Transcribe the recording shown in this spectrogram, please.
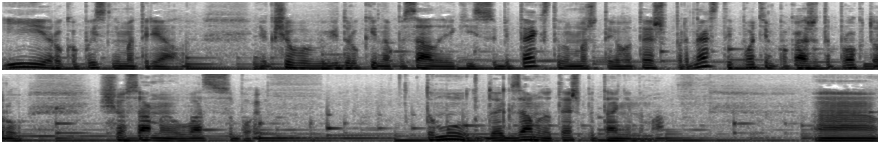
і рукописні матеріали. Якщо ви від руки написали якийсь собі текст, ви можете його теж принести, потім покажете проктору, що саме у вас з собою. Тому до екзамену теж питання нема. Е,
